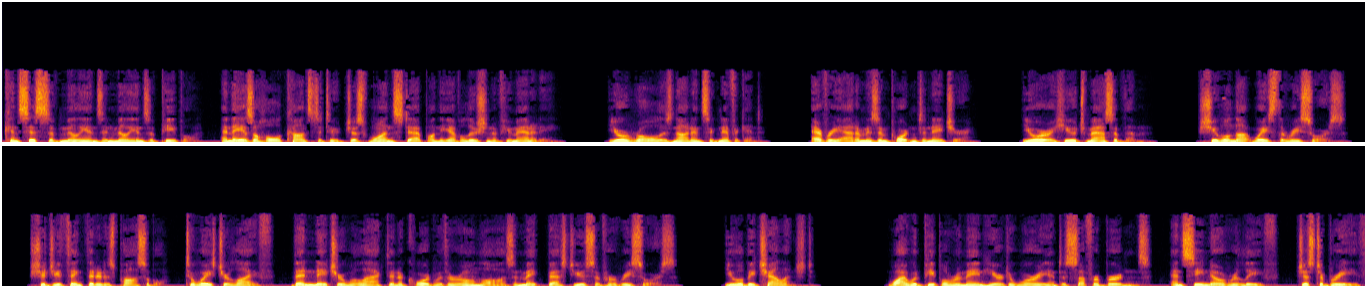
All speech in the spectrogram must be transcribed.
consists of millions and millions of people and they as a whole constitute just one step on the evolution of humanity. Your role is not insignificant. Every atom is important to nature. You are a huge mass of them. She will not waste the resource. Should you think that it is possible to waste your life, then nature will act in accord with her own laws and make best use of her resource. You will be challenged. Why would people remain here to worry and to suffer burdens, and see no relief, just to breathe,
